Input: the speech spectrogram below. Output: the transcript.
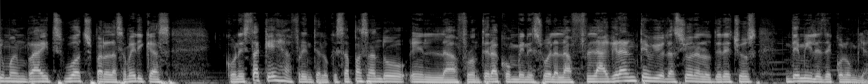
Human Rights Watch para las Américas, con esta queja frente a lo que está pasando en la frontera con Venezuela, la flagrante violación a los derechos de miles de colombianos.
